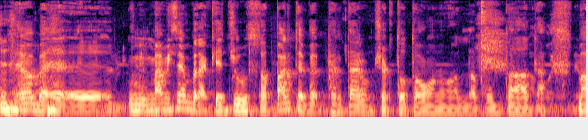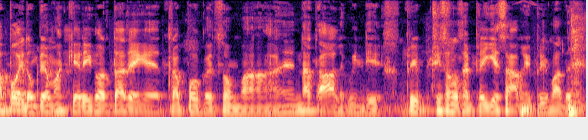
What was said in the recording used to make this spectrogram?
E vabbè, eh, ma mi sembra anche giusto, a parte per, per dare un certo tono alla puntata, ma poi dobbiamo anche ricordare che tra poco insomma è Natale, quindi pri- ci sono sempre gli esami prima del,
